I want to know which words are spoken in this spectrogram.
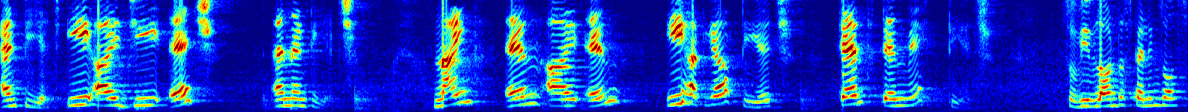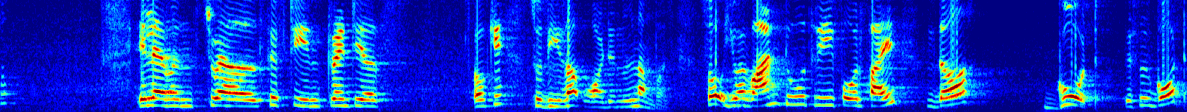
and T H E I G H N N T H ninth N I N E हट गया टी एच टेंथ टेन में T H so we learn the spellings also eleventh twelfth fifteen twentieth okay? So these are ordinal numbers. So you have 1 2 3 4 5 the goat this is goat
